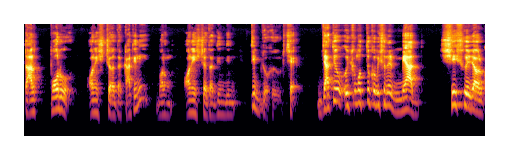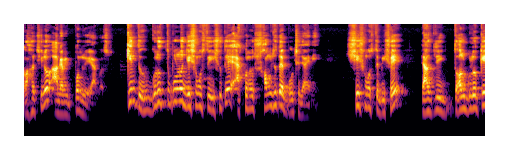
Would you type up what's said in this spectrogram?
তারপরও অনিশ্চয়তা কাটেনি, বরং অনিশ্চয়তা দিন দিন তীব্র হয়ে উঠছে। জাতীয় ঐকমত্য কমিশনের মেয়াদ শেষ হয়ে যাওয়ার কথা ছিল আগামী পনেরোই আগস্ট। কিন্তু গুরুত্বপূর্ণ যে সমস্ত ইস্যুতে এখনও সমঝোতায় পৌঁছে যায়নি, সে সমস্ত বিষয়ে রাজনৈতিক দলগুলোকে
